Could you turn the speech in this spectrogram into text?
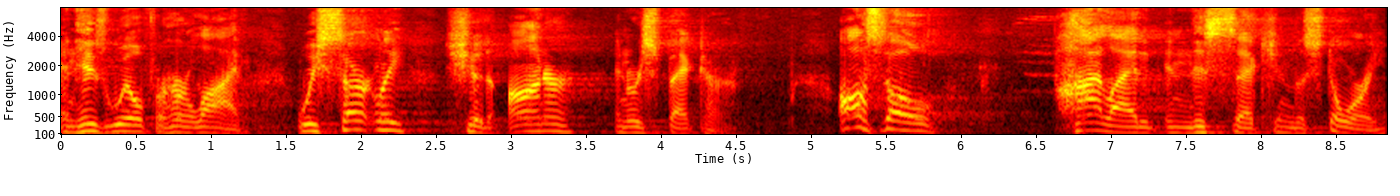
and His will for her life. We certainly should honor and respect her. Also, highlighted in this section of the story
